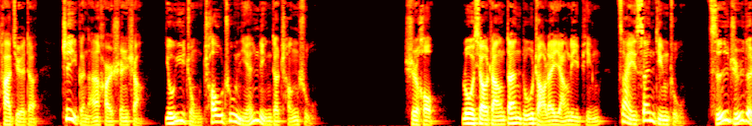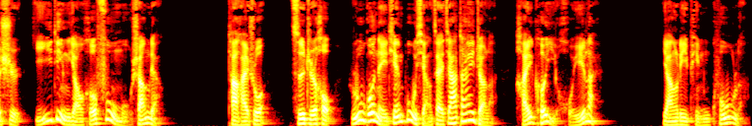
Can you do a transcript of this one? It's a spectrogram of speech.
他觉得这个男孩身上有一种超出年龄的成熟。事后，骆校长单独找来杨丽萍，再三叮嘱。辞职的事一定要和父母商量。他还说，辞职后如果哪天不想在家待着了，还可以回来。杨丽萍哭了，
